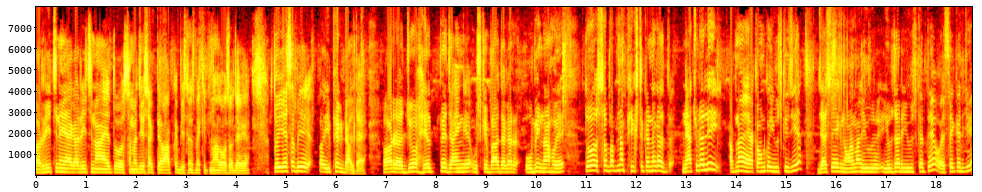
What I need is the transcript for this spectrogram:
और रीच नहीं आएगा रीच ना आए तो समझ ही सकते हो आपके बिज़नेस में कितना लॉस हो जाएगा। तो ये सभी इफ़ेक्ट डालता है। और जो हेल्प पे जाएँगे, उसके बाद अगर वो भी ना होए तो सब अपना फिक्स्ड करने का नेचुरली अपना अकाउंट को यूज़ कीजिए। जैसे एक नॉर्मल यूज़र यूज़ करते हैं, वैसे करिए।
